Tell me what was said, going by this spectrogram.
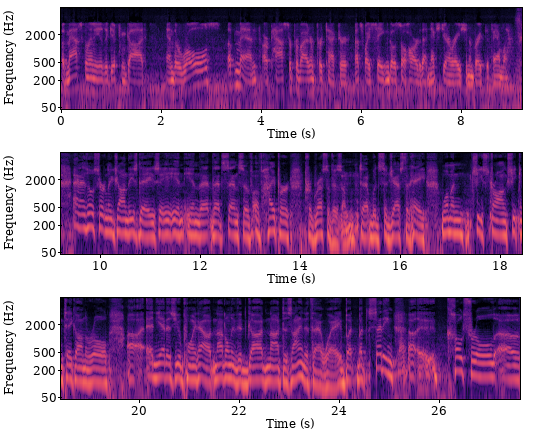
But masculinity is a gift from God, and the roles of men are pastor, provider, and protector. That's why Satan goes so hard at that next generation and break the family. And I know certainly, John, these days, in in that, that sense of, of hyper progressivism that would suggest that, hey, woman, she's strong, she can take on the role. Uh, and yet, as you point out, not only did God not design it that way, but, but setting uh, cultural uh,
